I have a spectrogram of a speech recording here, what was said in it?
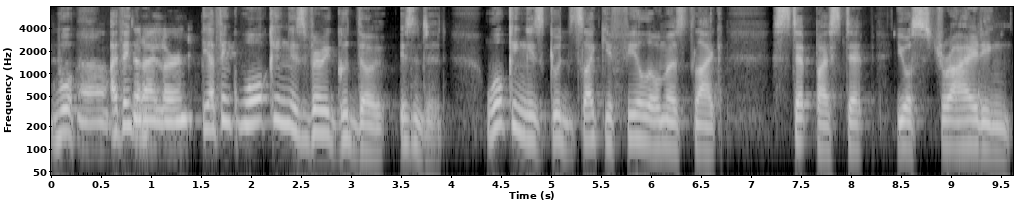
Well, uh, I think that I learned. Yeah, I think walking is very good, though, isn't it? Walking is good. It's like you feel almost like step by step you're striding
